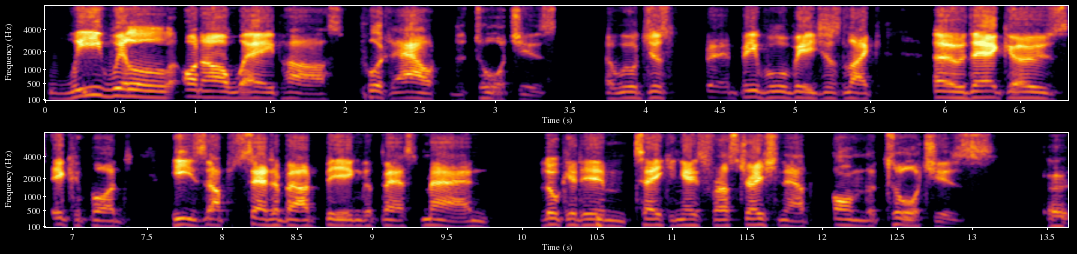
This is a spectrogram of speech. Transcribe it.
We will, on our way past, put out the torches. And we'll just, uh, people will be just like, oh, there goes Ichabod. He's upset about being the best man. Look at him taking his frustration out on the torches. Uh,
